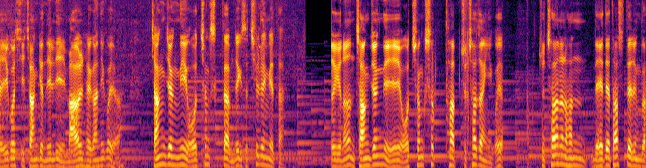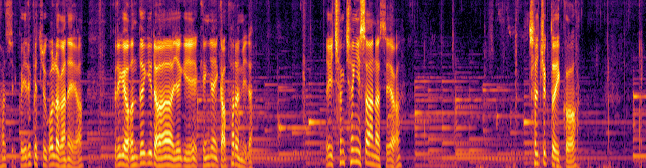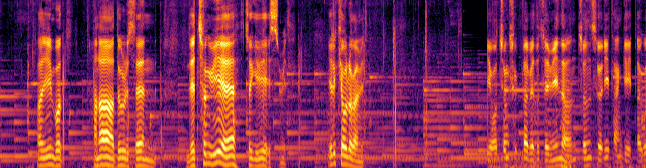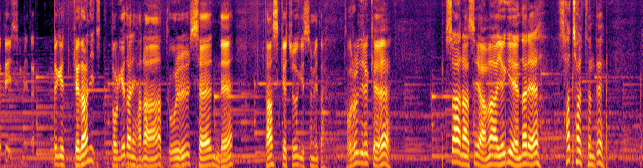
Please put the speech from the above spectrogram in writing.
이곳이 장견 1, 2 마을 회관이고요. 장정리 5층 석탑 여기서 700m. 여기는 장정리 5층 석탑 주차장이고요. 주차는 한 4대 5대 정도 할 수 있고 이렇게 쭉 올라가네요. 그리고 언덕이라 여기 굉장히 가파릅니다. 여기 청청이 쌓아놨어요. 철쭉도 있고 아, 이뭐 하나 둘셋 네층 위에 저기 위에 있습니다. 이렇게 올라갑니다. 이 5층 석탑에도 재미있는 전설이 담겨 있다고 되어 있습니다. 여기 계단이 돌계단이 하나 둘셋넷 다섯 개 쭉 있습니다. 돌을 이렇게 쌓아놨어요. 아마 여기 옛날에 사찰터인데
